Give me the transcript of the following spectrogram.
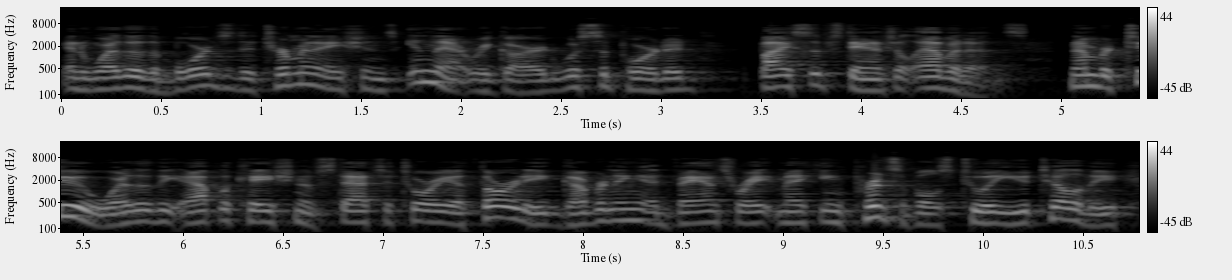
and whether the board's determinations in that regard was supported by substantial evidence. Number two, whether the application of statutory authority governing advance rate making principles to a utility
